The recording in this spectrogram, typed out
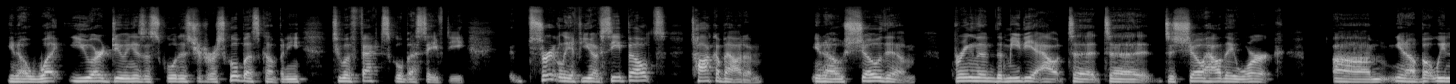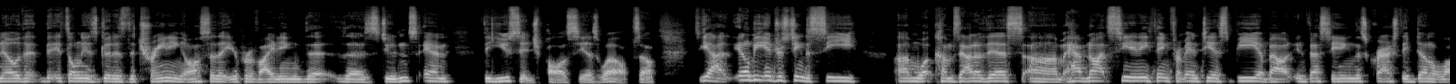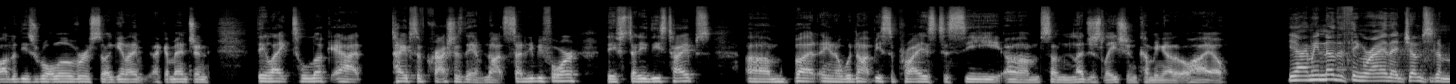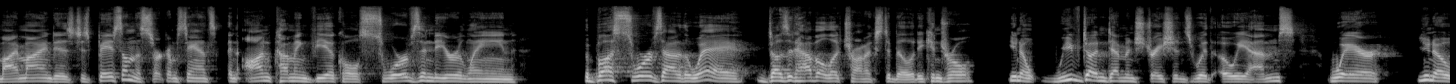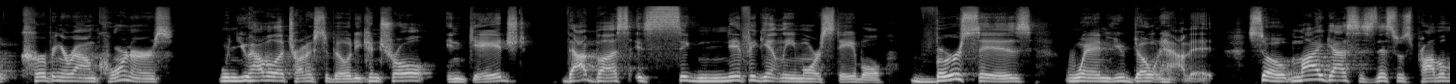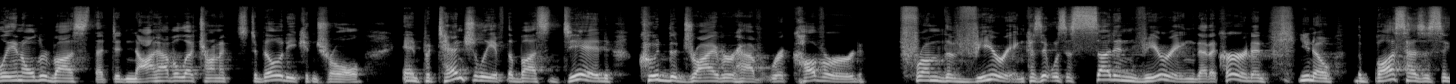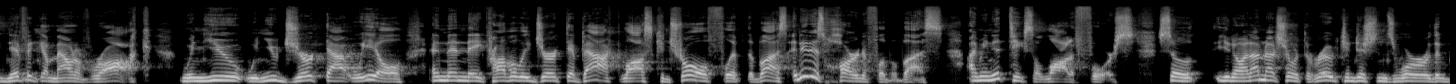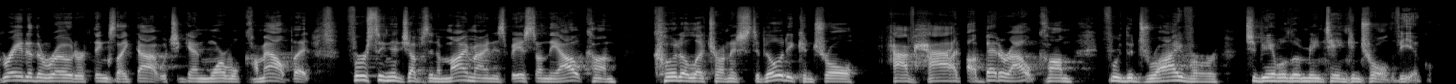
you know what you are doing as a school district or a school bus company to affect school bus safety? Certainly if you have seatbelts talk about them you know show them bring them the media out to to to show how they work um, you know, but we know that it's only as good as the training also that you're providing the the students and the usage policy as well. So, so yeah, it'll be interesting to see um, what comes out of this. Um, I have not seen anything from NTSB about investigating this crash. They've done a lot of these rollovers. So again, I, like I mentioned, they like to look at types of crashes they have not studied before. They've studied these types. Um, but you know, would not be surprised to see um, some legislation coming out of Ohio. Yeah, I mean, another thing, Ryan, that jumps into my mind is just based on the circumstance, an oncoming vehicle swerves into your lane, the bus swerves out of the way. Does it have electronic stability control? You know, we've done demonstrations with OEMs where, you know, curving around corners, when you have electronic stability control engaged, that bus is significantly more stable versus when you don't have it. So my guess is this was probably an older bus that did not have electronic stability control. And potentially, if the bus did, could the driver have recovered from the veering because it was a sudden veering that occurred. And you know the bus has a significant amount of rock when you when you jerk that wheel and then they probably jerked it back lost control flipped the bus. And it is hard to flip a bus. I mean it takes a lot of force. So you know and i'm not sure what the road conditions were the grade of the road or things like that which again more will come out. But first thing that jumps into my mind is based on the outcome could electronic stability control have had a better outcome for the driver to be able to maintain control of the vehicle.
